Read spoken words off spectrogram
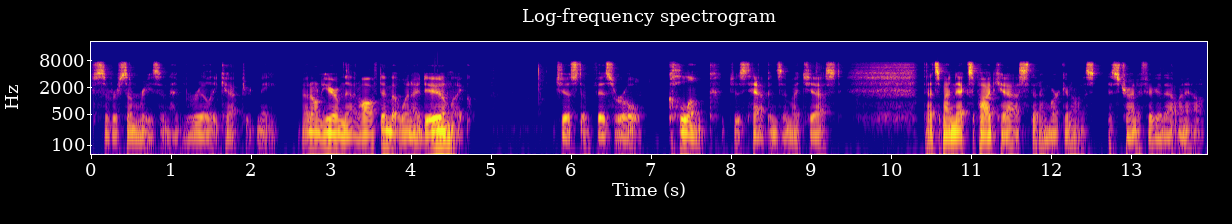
for some reason have really captured me. I don't hear them that often but when i do i'm like just a visceral clunk just happens in my chest that's my next podcast that I'm working on is, is trying to figure that one out.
